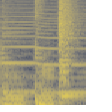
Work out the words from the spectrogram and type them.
You.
